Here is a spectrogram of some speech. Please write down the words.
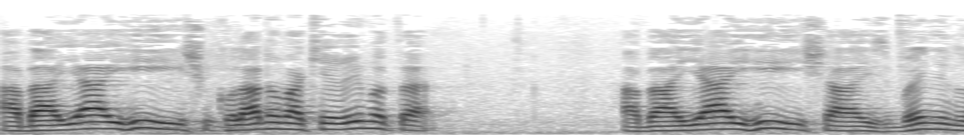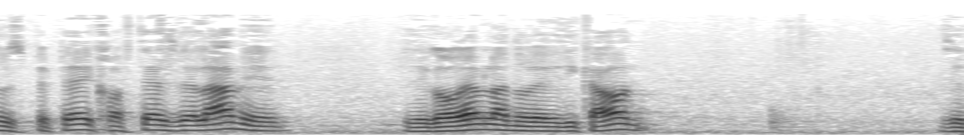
הבעיה היא, שכולנו מכירים אותה, הבעיה היא שהאיזבנינוס בפרק כ"ט ול' זה גורם לנו לדיכאון. זה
